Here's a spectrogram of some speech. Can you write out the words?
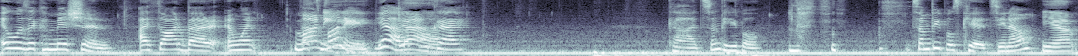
It was a commission. I thought about it and went, Money. money. Yeah. Yeah. Okay. God, some people. some people's kids, you know? Yeah.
